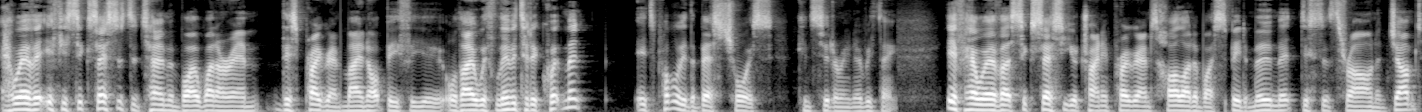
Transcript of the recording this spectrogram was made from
However, if your success is determined by 1RM, this program may not be for you. Although with limited equipment, it's probably the best choice considering everything. If, however, success of your training program is highlighted by speed of movement, distance thrown, and jumped,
